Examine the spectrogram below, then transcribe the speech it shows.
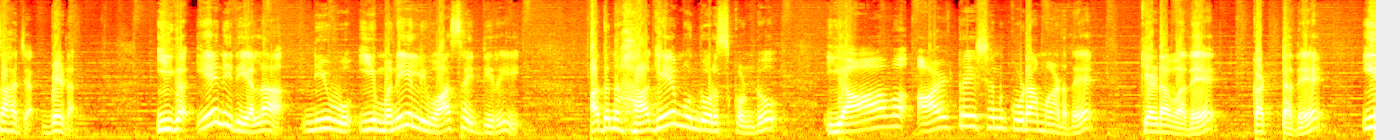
ಸಹಜ, ಬೇಡ. ಈಗ ಏನಿದೆಯಲ್ಲ, ನೀವು ಈ ಮನೆಯಲ್ಲಿ ವಾಸ ಇದ್ದೀರಿ, ಅದನ್ನು ಹಾಗೇ ಮುಂದುವರಿಸ್ಕೊಂಡು ಯಾವ ಆಲ್ಟ್ರೇಷನ್ ಕೂಡ ಮಾಡದೆ, ಕೆಡವದೆ, ಕಟ್ಟದೆ ಈ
